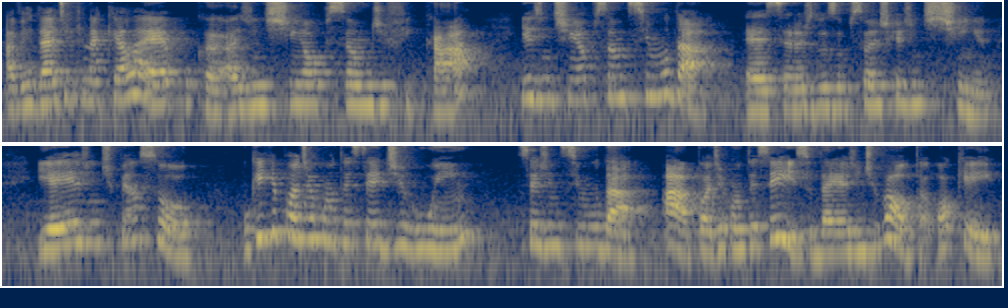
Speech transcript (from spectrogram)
A verdade é que naquela época a gente tinha a opção de ficar e a gente tinha a opção de se mudar. Essas eram as duas opções que a gente tinha. E aí a gente pensou, o que, que pode acontecer de ruim se a gente se mudar? Ah, pode acontecer isso, daí a gente volta. Ok.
